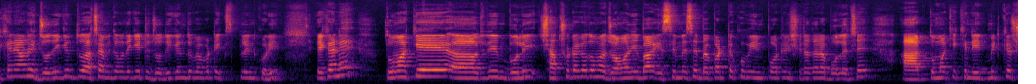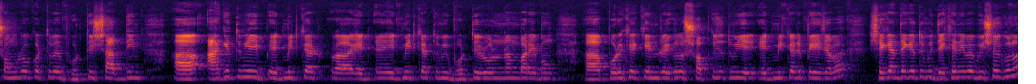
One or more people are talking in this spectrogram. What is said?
এখানে অনেক যদি কিন্তু আছে, আমি তোমাদেরকে একটু যদি কিন্তু ব্যাপারটা এক্সপ্লেন করি। এখানে তোমাকে যদি বলি সাতশো টাকা তোমরা জমা দিবা এস এম এস এর ব্যাপারটা খুব ইম্পর্টেন্ট সেটা তারা বলেছে। আর তোমাকে এখানে এডমিট কার্ড সংগ্রহ করতে হবে ভর্তির সাত দিন। আগে তুমি এই এডমিট কার্ড এডমিট কার্ড তুমি ভর্তির রোল নাম্বার এবং পরীক্ষা কেন্দ্র এগুলো সব কিছু তুমি এডমিট কার্ডে পেয়ে যাবে। সেখান থেকে তুমি দেখে নেবে বিষয়গুলো।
